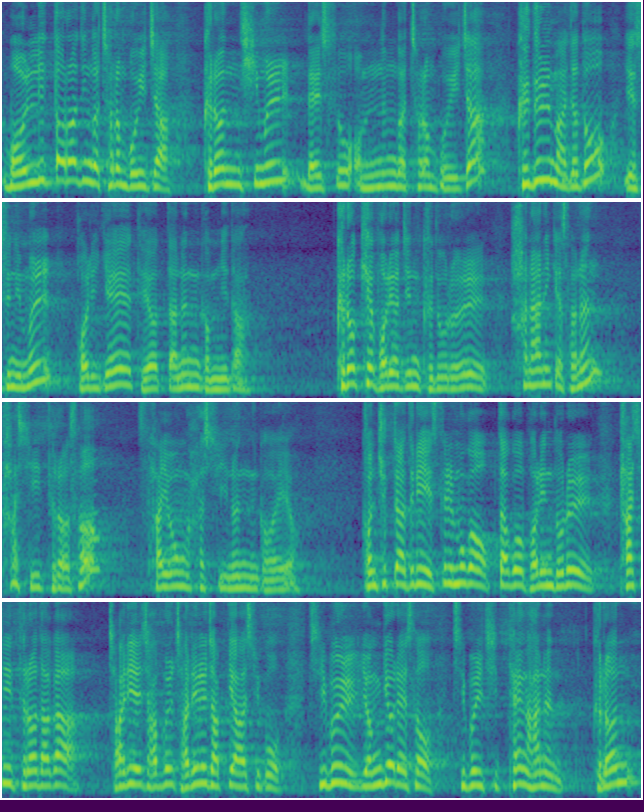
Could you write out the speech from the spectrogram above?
멀리 떨어진 것처럼 보이자 그런 힘을 낼 수 없는 것처럼 보이자 그들마저도 예수님을 버리게 되었다는 겁니다. 그렇게 버려진 그 돌을 하나님께서는 다시 들어서 사용하시는 거예요. 건축자들이 쓸모가 없다고 버린 돌을 다시 들어다가 자리에 잡을 자리를 잡게 하시고 집을 연결해서 집을 지탱하는 그런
